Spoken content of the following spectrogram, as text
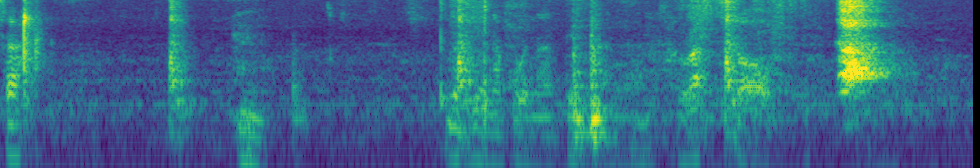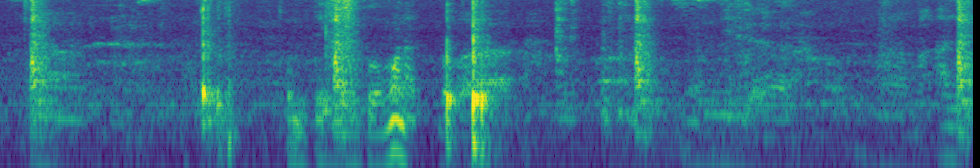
panlasa. Lagyan na po natin ng rock salt. Yan. Kunti lang po muna at baka hindi uh, maalat.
